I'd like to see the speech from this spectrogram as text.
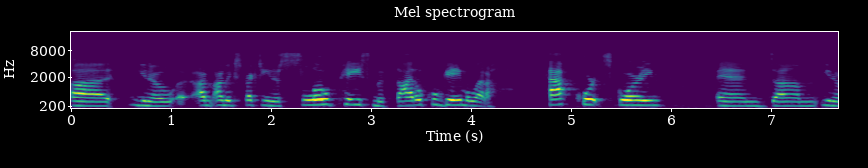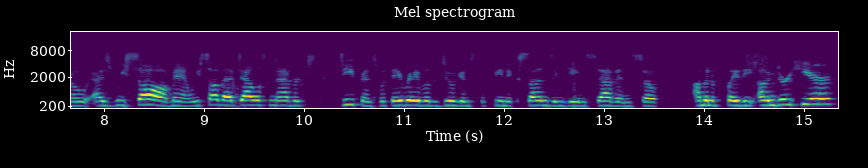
Uh, you know, I'm, I'm expecting a slow pace, methodical game, a lot of half court scoring. And um, you know, as we saw, man, we saw that Dallas Mavericks defense, what they were able to do against the Phoenix Suns in Game Seven. So I'm going to play the under here.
